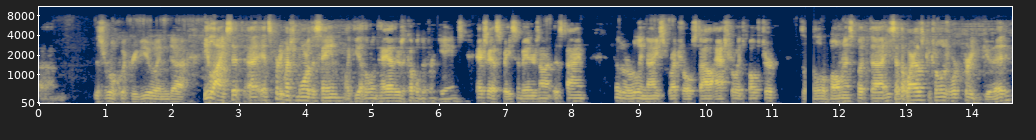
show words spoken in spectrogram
Um, this real quick review, and uh, he likes it. Uh, it's pretty much more of the same like the other ones had. There's a couple different games. It actually has Space Invaders on it this time. It was a really nice retro style asteroids poster. It's a little bonus, but uh, he said the wireless controllers work pretty good,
